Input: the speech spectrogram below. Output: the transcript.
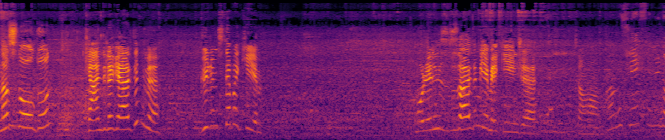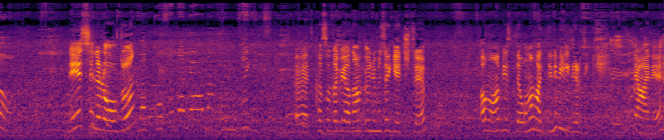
Nasıl oldun? Kendine geldin mi? Gülümse bakayım. Moraliniz düzeldi mi yemek yiyince? Tamam. Ama şey sinir oldu. Neye sinir oldun? Bak kasada bir adam önümüze gitti. Evet kasada bir adam önümüze geçti. Ama biz de ona haddini bildirdik. Yani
